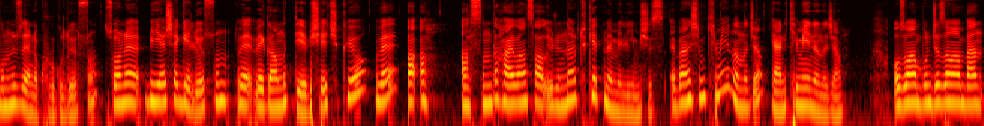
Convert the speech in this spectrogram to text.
bunun üzerine kurguluyorsun. Sonra bir yaşa geliyorsun ve veganlık diye bir şey çıkıyor ve aa aslında hayvansal ürünler tüketmemeliymişiz. E ben şimdi kime inanacağım? Yani kime inanacağım? O zaman bunca zaman ben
